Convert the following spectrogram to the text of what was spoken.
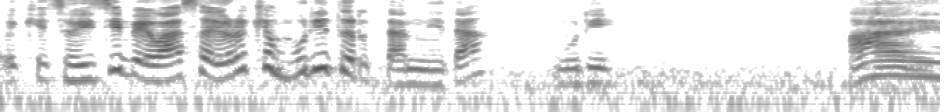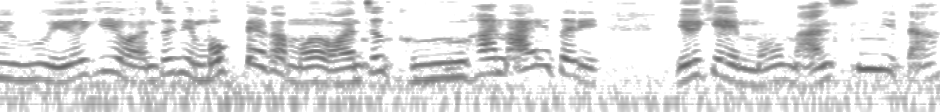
이렇게 저희 집에 와서 이렇게 물이 들었답니다. 물이 아이고 여기 완전히 목대가 뭐 완전 그한 아이들이 여기에 뭐 많습니다.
